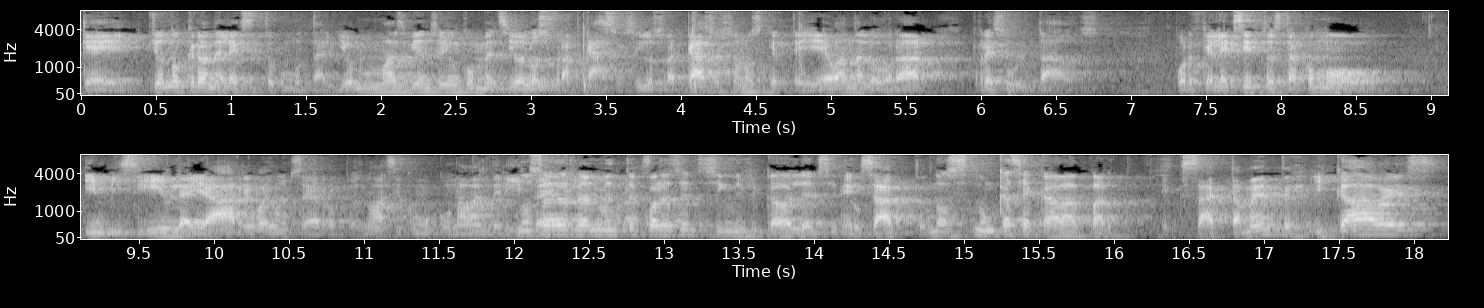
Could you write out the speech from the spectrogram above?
que yo no creo en el éxito como tal, yo más bien soy un convencido de los fracasos. Y los fracasos son los que te llevan a lograr resultados. Porque el éxito está como invisible allá arriba de un cerro, pues, ¿no? Así como con una banderita. No sabes realmente cuál es el significado del éxito. Exacto. nunca se acaba aparte. Exactamente. Y cada vez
